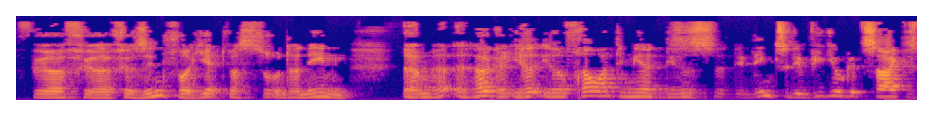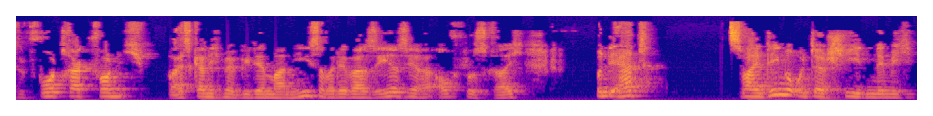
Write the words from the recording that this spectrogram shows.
für, für, für sinnvoll, hier etwas zu unternehmen. Ähm, Holger, Ihre, Ihre Frau hatte mir dieses, den Link zu dem Video gezeigt, diesen Vortrag von, ich weiß gar nicht mehr, wie der Mann hieß, aber der war sehr, sehr aufschlussreich. Und er hat zwei Dinge unterschieden, nämlich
